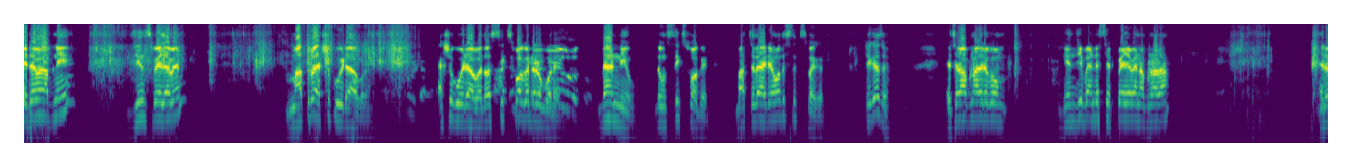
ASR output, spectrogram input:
এটা আপনি জিন্স পেয়ে যাবেন মাত্র একশো কুড়ি টাকা করে। একশো কুড়ি টাকা। করে তাও সিক্স পকেটের উপরে। ব্র্যান্ড নিউ দেখুন সিক্স পকেট বাচ্চাদের আইটেমের মধ্যে সিক্স পকেট ঠিক আছে? এছাড়া আপনার এরকম গেঞ্জি ব্যান্ডের সেট পেয়ে যাবেন আপনারা। এটা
